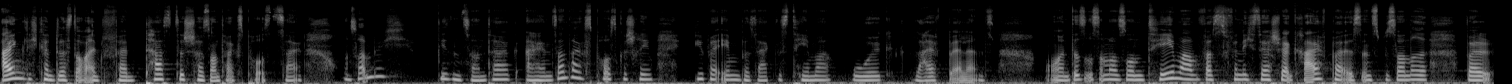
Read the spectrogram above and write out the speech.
eigentlich könnte das doch ein fantastischer Sonntagspost sein. Und so habe ich diesen Sonntag einen Sonntagspost geschrieben über eben besagtes Thema Work-Life-Balance. Und das ist immer so ein Thema, was finde ich sehr schwer greifbar ist, insbesondere weil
